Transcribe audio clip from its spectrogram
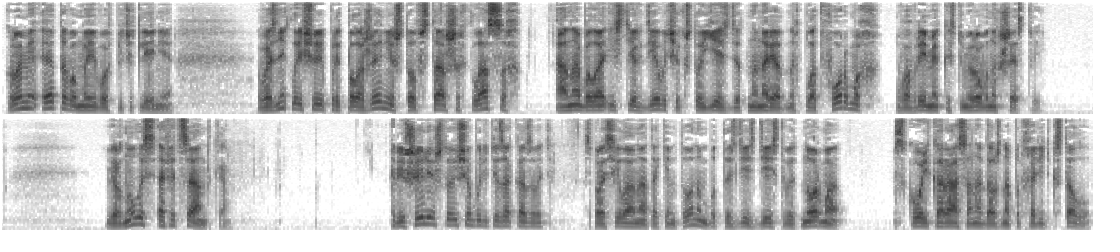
Кроме этого моего впечатления, возникло еще и предположение, что в старших классах она была из тех девочек, что ездят на нарядных платформах во время костюмированных шествий. Вернулась официантка. «Решили, что еще будете заказывать?» — спросила она таким тоном, будто здесь действует норма, сколько раз она должна подходить к столу.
